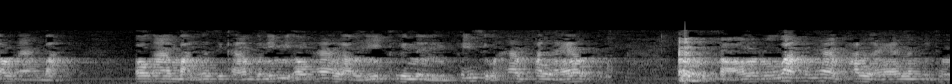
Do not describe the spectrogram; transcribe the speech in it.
ต้องอาบัตองอาบัตนสิกขาบทนี้มีองค์ห้าเหล่านี้คือหนึ่งพิสูห้ามพันแล้วสองรู้ว่าทั้งห้ามพันแล้วนะไม่ต้อง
